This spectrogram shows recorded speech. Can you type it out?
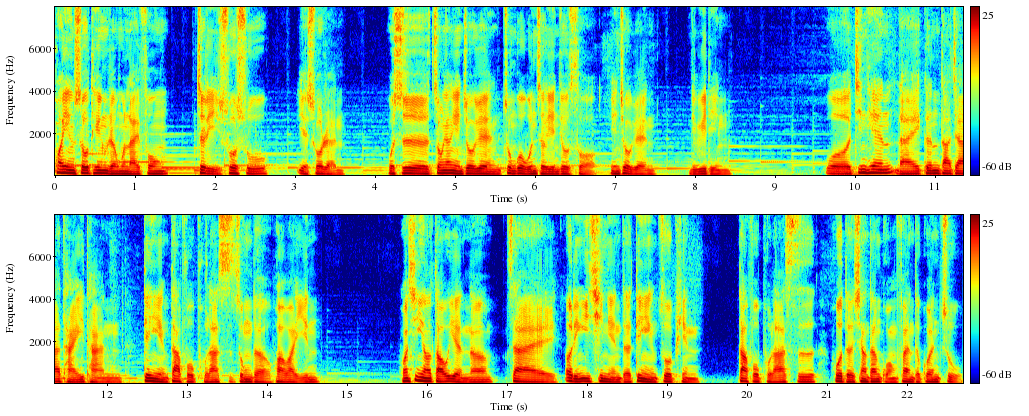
欢迎收听《人文来风》，这里说书也说人。我是中央研究院中国文哲研究所研究员李玉林。我今天来跟大家谈一谈电影《大佛普拉斯》中的画外音。黄信尧导演呢，在二零一七年的电影作品《大佛普拉斯》获得相当广泛的关注，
